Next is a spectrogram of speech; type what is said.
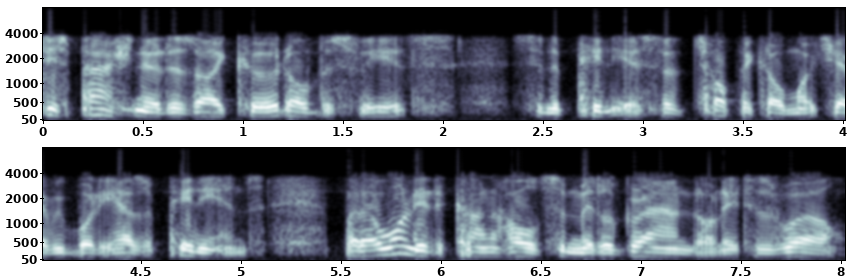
dispassionate as I could, obviously, it's it's an opinion, it's a topic on which everybody has opinions, but I wanted to kind of hold some middle ground on it as well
